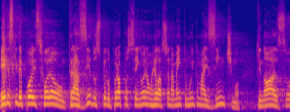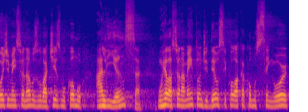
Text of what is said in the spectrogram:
Eles que depois foram trazidos pelo próprio Senhor a um relacionamento muito mais íntimo, que nós hoje mencionamos no batismo como aliança, um relacionamento onde Deus se coloca como Senhor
